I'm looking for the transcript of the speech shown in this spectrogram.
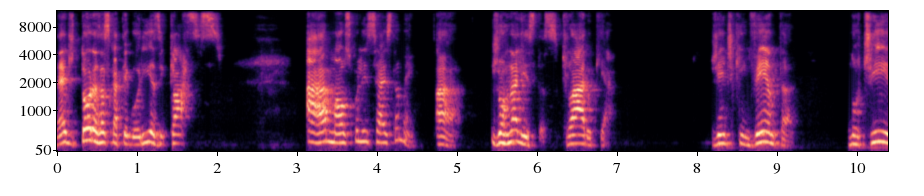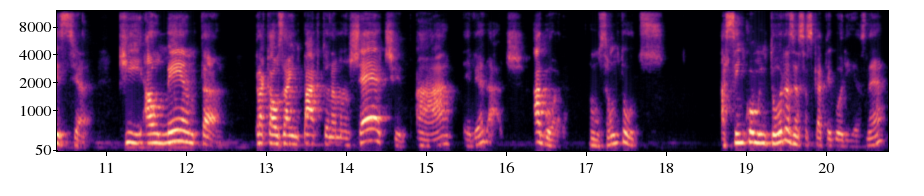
né? de todas as categorias e classes. Há maus policiais também. Há jornalistas, claro que há. Gente que inventa notícia, que aumenta para causar impacto na manchete? Ah, é verdade. Agora, não são todos. Assim como em todas essas categorias, né?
